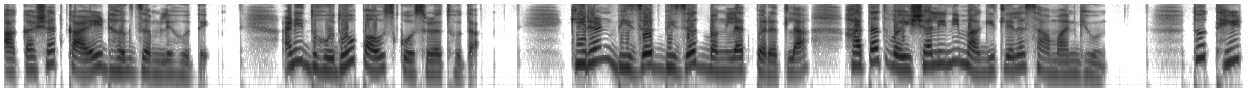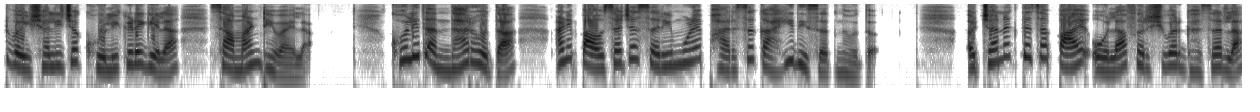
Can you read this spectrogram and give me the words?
आकाशात काळे ढग जमले होते आणि धोधो पाऊस कोसळत होता. किरण भिजत भिजत बंगल्यात परतला हातात वैशालीनी मागितलेलं सामान घेऊन. तो थेट वैशालीच्या खोलीकडे गेला सामान ठेवायला. खोलीत अंधार होता आणि पावसाच्या सरीमुळे फारसं काही दिसत नव्हतं. अचानक त्याचा पाय ओला फरशीवर घसरला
